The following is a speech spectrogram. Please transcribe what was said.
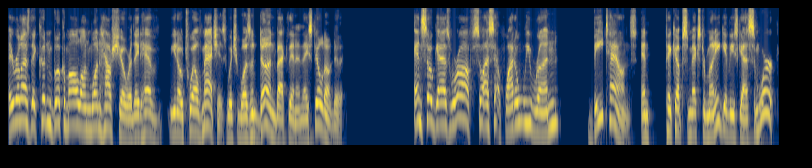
they realized they couldn't book them all on one house show or they'd have, you know, 12 matches, which wasn't done back then, and they still don't do it. And so guys were off. So I said, why don't we run B towns and pick up some extra money, give these guys some work?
